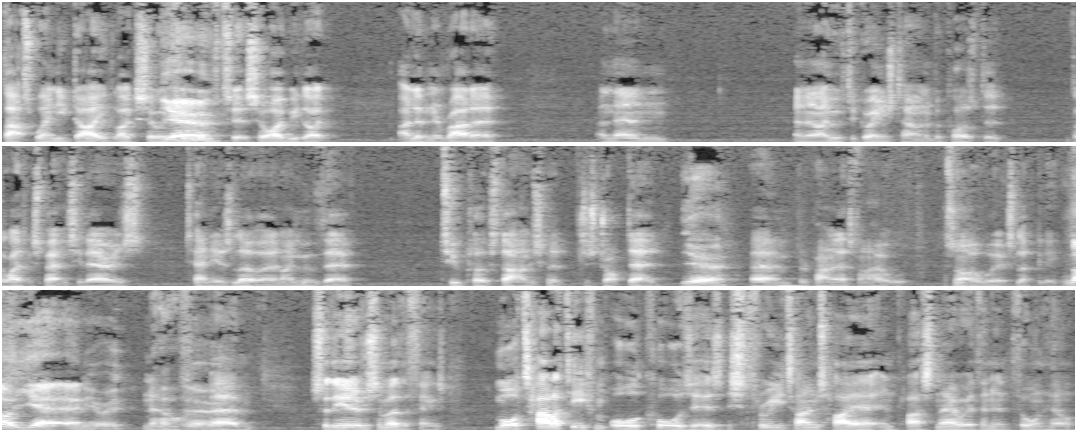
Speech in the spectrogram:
that's when you die. Like, so if Yeah. you move to, so I'd be like, I live in Radyr, and then, and then I moved to Grangetown, and because the, the life expectancy there is ten years lower, and I move there too close to that, I'm just gonna just drop dead. Yeah, Um, but apparently that's not how it, it's not how it works. Luckily, not yet anyway. no. Yeah. Um, so these are some other things. Mortality from all causes is three times higher in Plasnewydd than in Thornhill.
